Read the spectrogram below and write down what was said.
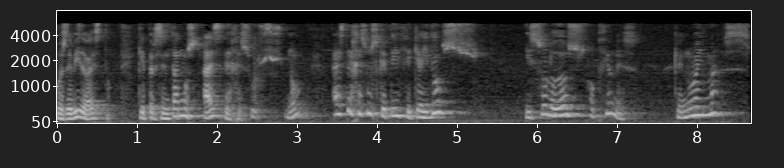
Pues debido a esto, que presentamos a este Jesús, ¿no? A este Jesús que te dice que hay dos y solo dos opciones, que no hay más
